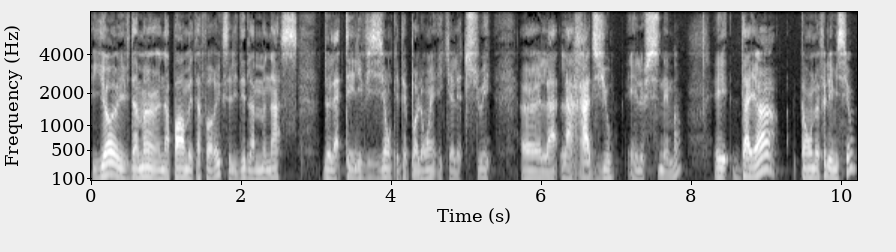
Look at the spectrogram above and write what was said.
Il y a évidemment un apport métaphorique, c'est l'idée de la menace de la télévision qui était pas loin et qui allait tuer euh, la, radio et le cinéma. Et d'ailleurs, quand on a fait l'émission,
